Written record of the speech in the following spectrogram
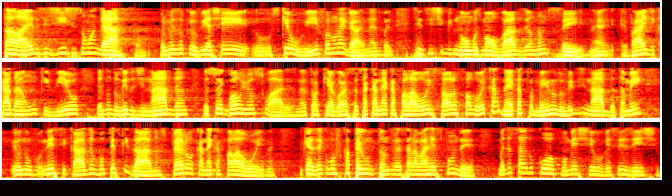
tá lá, eles existem, são uma graça. Pelo menos o que eu vi, achei, os que eu vi foram legais, né? Se existem gnomos malvados, eu não sei, né? Vai de cada um que viu, eu não duvido de nada. Eu sou igual o Jô Soares, né? Eu tô aqui agora, se essa caneca falar oi, Saulo, eu falo oi, caneca também, não duvido de nada. Também, eu não nesse caso, eu vou pesquisar, não espero a caneca falar oi, né? Não quer dizer que eu vou ficar perguntando se ela vai responder. Mas eu saio do corpo, vou mexer, vou ver se existe,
